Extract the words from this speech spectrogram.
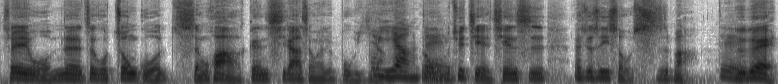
所以我们的这个中国神话跟希腊神话就不一样。不一样，对。我们去解千诗，那就是一首诗嘛，对，对不对？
